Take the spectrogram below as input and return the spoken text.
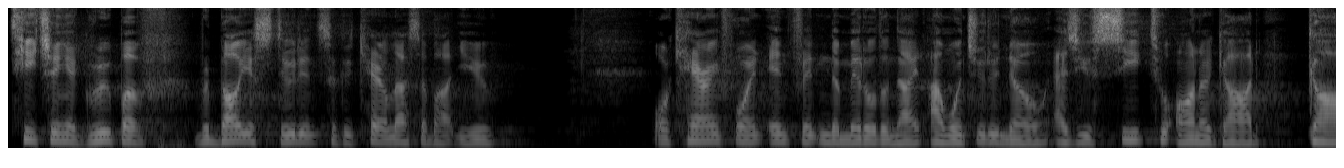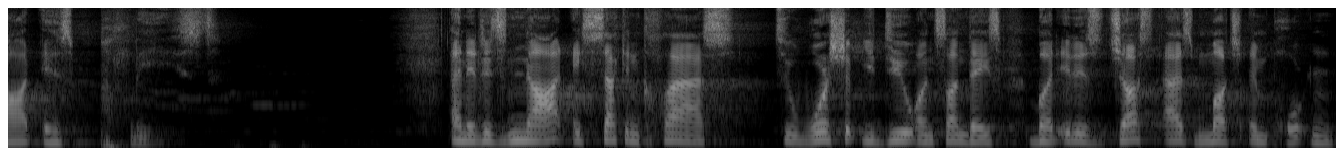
teaching a group of rebellious students who could care less about you, or caring for an infant in the middle of the night, I want you to know as you seek to honor God, God is pleased. And it is not a second class to worship you do on Sundays, but it is just as much important.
